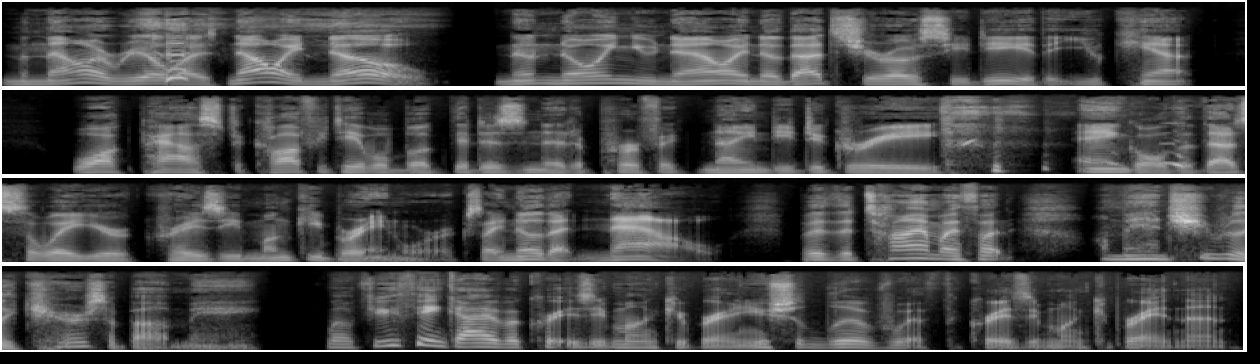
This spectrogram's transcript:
And now I realize, now I know, Kn- knowing you now, I know that's your OCD that you can't walk past a coffee table book that isn't at a perfect 90 degree angle, that that's the way your crazy monkey brain works. I know that now. But at the time, I thought, oh man, she really cares about me. Well, if you think I have a crazy monkey brain, you should live with the crazy monkey brain then.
